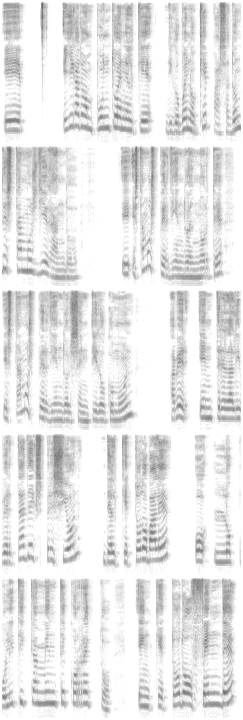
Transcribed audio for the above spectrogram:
eh, he llegado a un punto en el que digo, bueno, ¿qué pasa? ¿Dónde estamos llegando? Eh, ¿Estamos perdiendo el norte? ¿Estamos perdiendo el sentido común? A ver, entre la libertad de expresión del que todo vale o lo políticamente correcto en que todo ofende,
